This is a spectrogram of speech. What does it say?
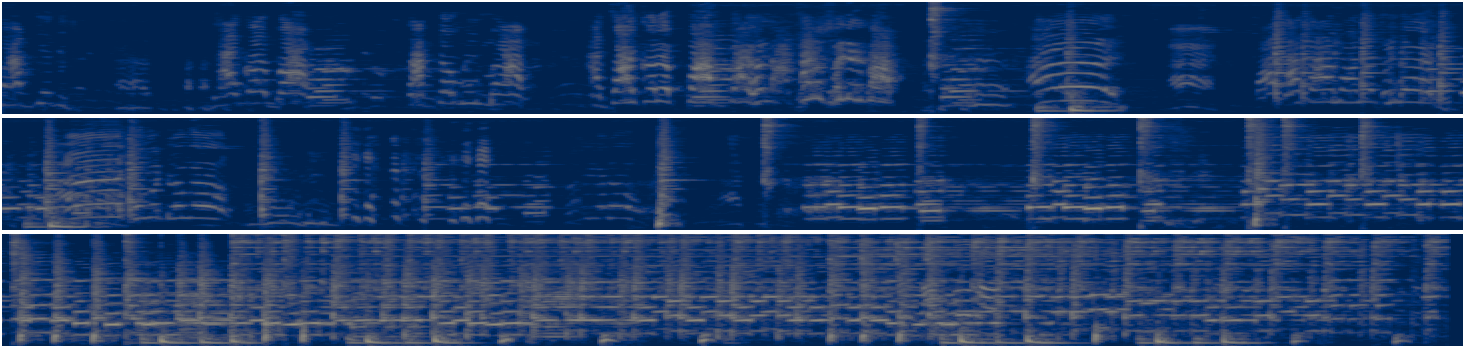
মাপ দিয়ে দিস। যাই করে বাপ, তার তো মাপ। আর যাই করে বাপ, তাই হলো আঠারো শৈলের বাপ। এই,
